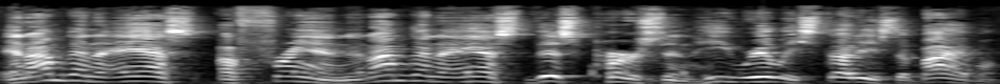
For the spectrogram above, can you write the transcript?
and I'm going to ask a friend, and I'm going to ask this person. He really studies the Bible.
